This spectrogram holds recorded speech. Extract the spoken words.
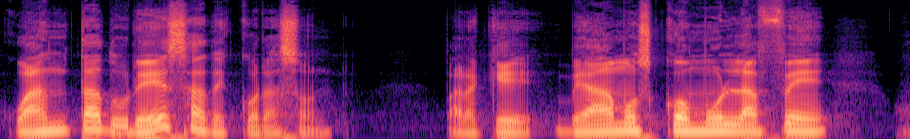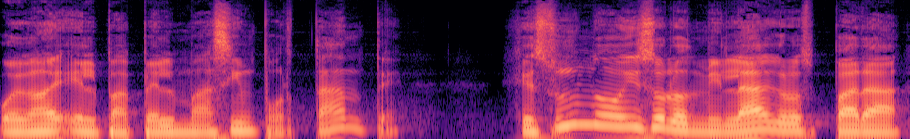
Cuánta dureza de corazón para que veamos cómo la fe juega el papel más importante. Jesús no hizo los milagros para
